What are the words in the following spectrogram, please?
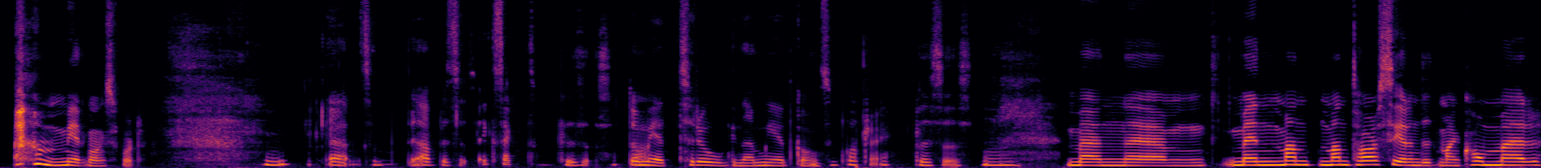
medgångssport. Ja, så, ja precis. Exakt. Precis. De ja, är trogna medgångssupportrar. precis. Men, ehm, men man, man tar serien dit man kommer.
